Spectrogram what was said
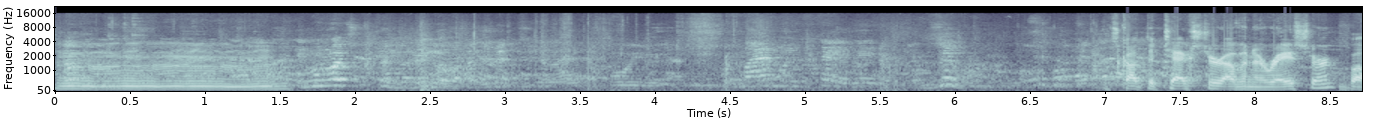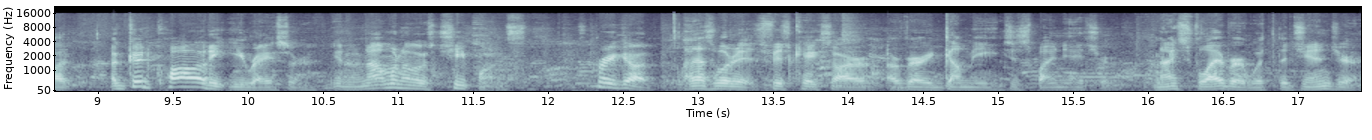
Mm. It's got the texture of an eraser, but a good quality eraser. You know, not one of those cheap ones. It's pretty good. That's what it is. Fish cakes are, are very gummy just by nature. Nice flavor with the ginger.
